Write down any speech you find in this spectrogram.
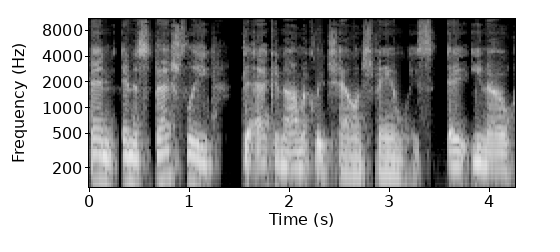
And, and especially the economically challenged families. It, you know,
